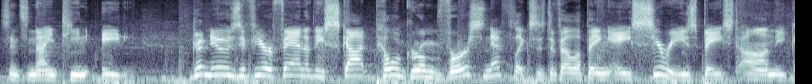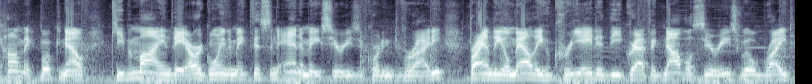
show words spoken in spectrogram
since 1980. Good news if you're a fan of the Scott Pilgrim verse, Netflix is developing a series based on the comic book. Now, keep in mind, they are going to make this an anime series, according to Variety. Brian Lee O'Malley, who created the graphic novel series, will write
